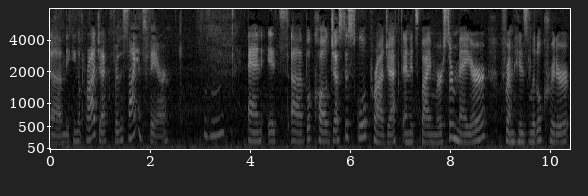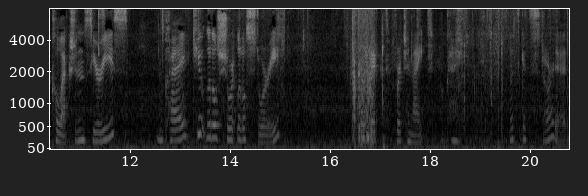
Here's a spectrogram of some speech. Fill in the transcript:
uh, making a project for the science fair. Mm-hmm. And it's a book called Just a School Project, and it's by Mercer Mayer from his Little Critter Collection series. Okay, cute little short little story. Perfect for tonight. Okay, let's get started.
